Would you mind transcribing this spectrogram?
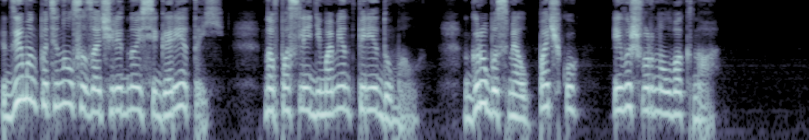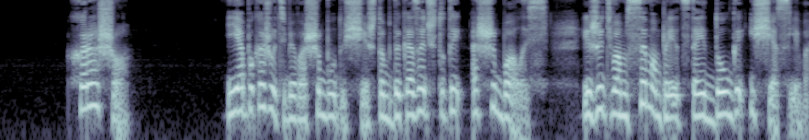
Демон потянулся за очередной сигаретой, но в последний момент передумал, грубо смял пачку и вышвырнул в окно. «Хорошо», я покажу тебе ваше будущее, чтобы доказать, что ты ошибалась, и жить вам с Сэмом предстоит долго и счастливо».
